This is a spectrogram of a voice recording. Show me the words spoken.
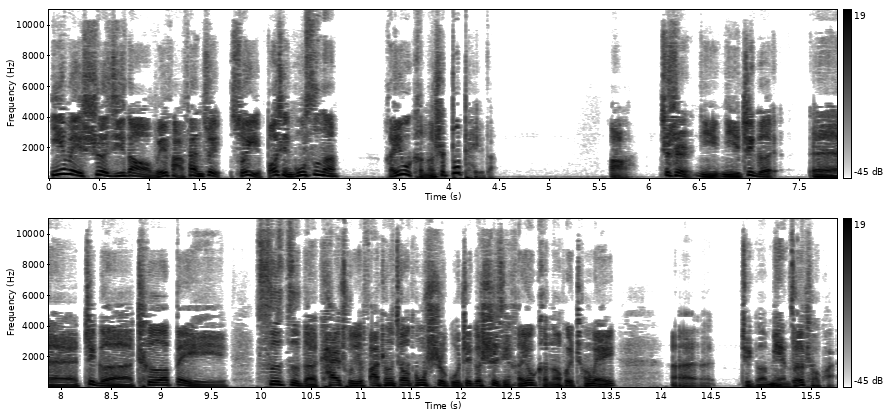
因为涉及到违法犯罪，所以保险公司呢很有可能是不赔的，啊，就是你你这个呃这个车被私自的开出去发生交通事故，这个事情很有可能会成为呃这个免责条款。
